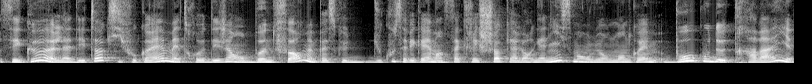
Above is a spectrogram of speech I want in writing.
c'est que la détox, il faut quand même être déjà en bonne forme parce que du coup, ça fait quand même un sacré choc à l'organisme. On lui en demande quand même beaucoup de travail.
